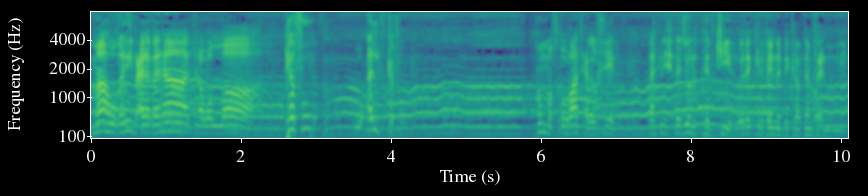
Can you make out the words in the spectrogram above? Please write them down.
ما هو غريب على بناتنا والله. كفو وألف كفو. هم مفطورات على الخير لكن يحتاجون التذكير. وذكر فإن الذكرى تنفع المؤمنين.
